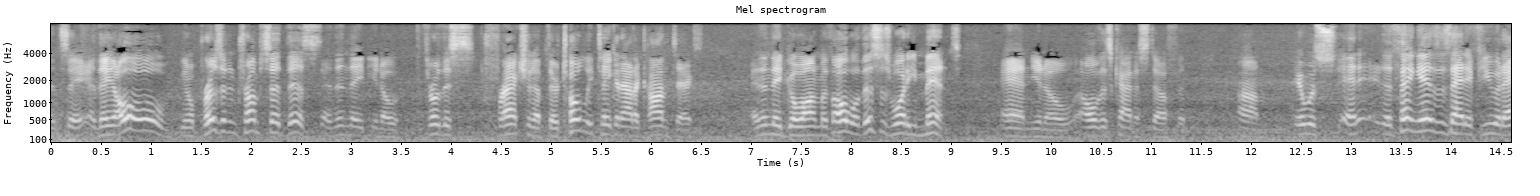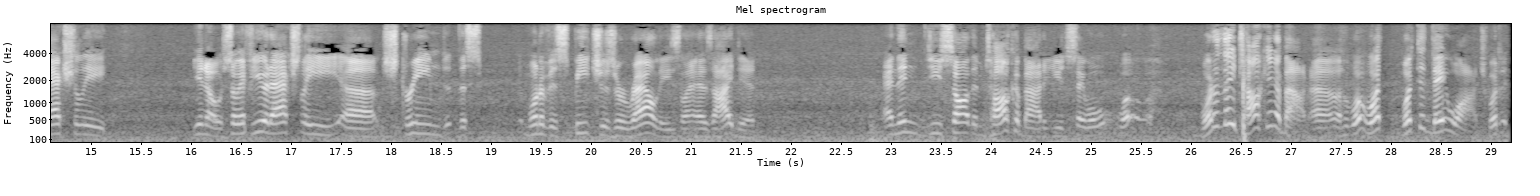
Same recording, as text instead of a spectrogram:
then say they oh you know President Trump said this and then they you know throw this fraction up there totally taken out of context and then they'd go on with oh well this is what he meant and you know all this kind of stuff and um, it was and the thing is is that if you had actually you know so if you had actually uh, streamed this one of his speeches or rallies, as I did, and then you saw them talk about it, you'd say, "Well, what, what are they talking about? Uh, what, what, what did they watch? What,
